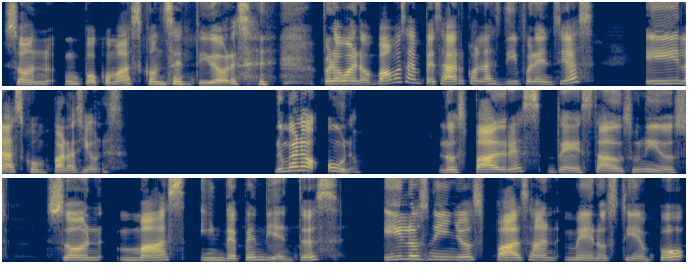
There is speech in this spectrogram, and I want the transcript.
son un poco más consentidores. Pero bueno, vamos a empezar con las diferencias y las comparaciones. Número uno. Los padres de Estados Unidos son más independientes y los niños pasan menos tiempo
